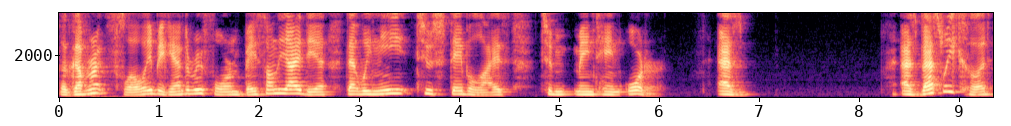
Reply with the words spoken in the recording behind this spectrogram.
The government slowly began to reform based on the idea that we need to stabilize to maintain order. As as best we could,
